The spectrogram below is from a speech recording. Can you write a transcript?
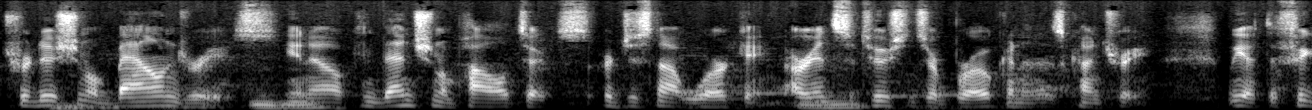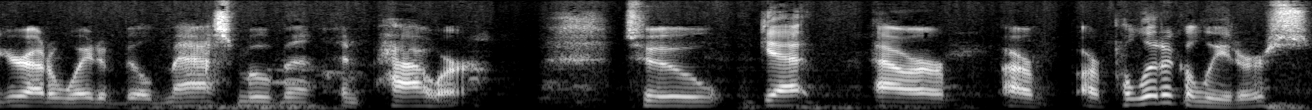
traditional boundaries. You mm-hmm. know, conventional politics are just not working. Our mm-hmm. institutions are broken in this country. We have to figure out a way to build mass movement and power to get our our, our political leaders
